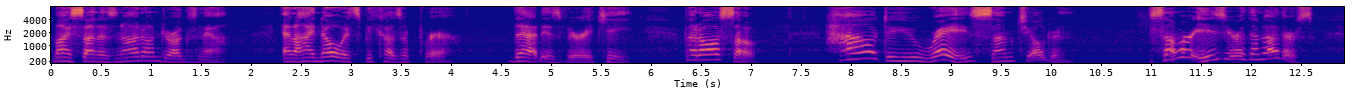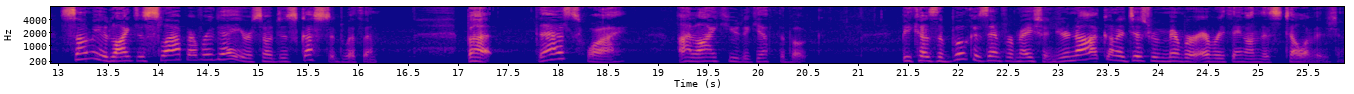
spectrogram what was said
My son is not on drugs now, and I know it's because of prayer. That is very key. But also, how do you raise some children? Some are easier than others. Some you'd like to slap every day, you're so disgusted with them. But that's why I like you to get the book because the book is information. You're not going to just remember everything on this television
